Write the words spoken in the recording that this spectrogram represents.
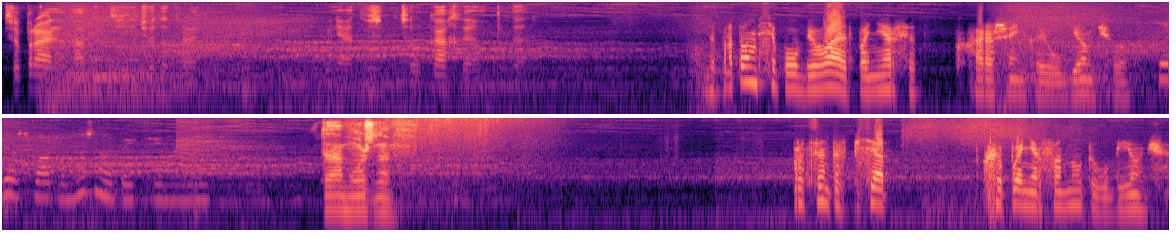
Все правильно, надо тратить. Хуйня это. ТЛК, ХМ и так далее. Да потом все поубивают, понерфят хорошенько и убьем чего. Сереж, ладно, можно отойти на? Да, можно. Процентов 50 хп нерфанут и убьем чё.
